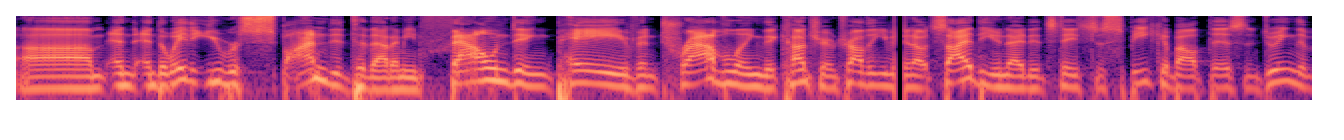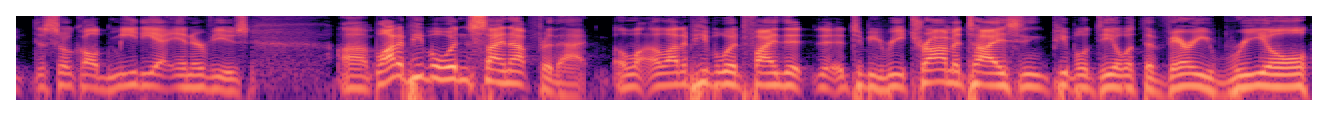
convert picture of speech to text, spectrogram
um, and and the way that you responded to that. I mean, founding PAVE and traveling the country. I'm traveling even outside the United States to speak about this and doing the, the so-called media interviews. Uh, a lot of people wouldn't sign up for that. A, lo- a lot of people would find it uh, to be re-traumatizing. People deal with the very real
